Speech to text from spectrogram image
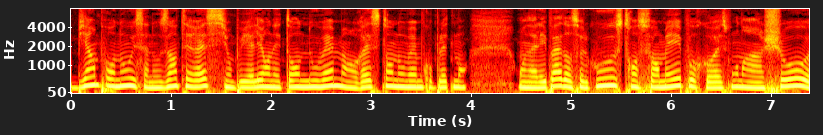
bien pour nous et ça nous intéresse si on peut y aller en étant nous-mêmes, en restant nous-mêmes complètement. On n'allait pas d'un seul coup se transformer pour correspondre à un show.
